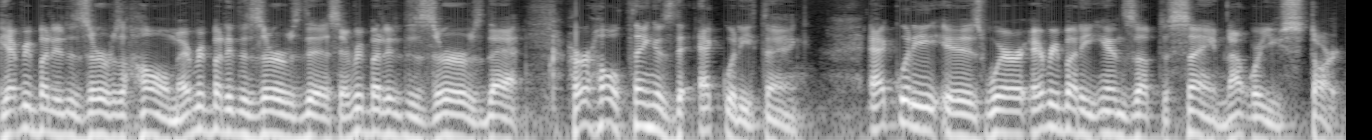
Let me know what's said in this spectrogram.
everybody deserves a home, everybody deserves this, everybody deserves that. Her whole thing is the equity thing. Equity is where everybody ends up the same, not where you start.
